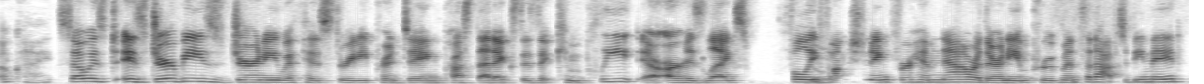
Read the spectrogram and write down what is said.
Okay. So is is Derby's journey with his 3D printing prosthetics is it complete? Are his legs fully functioning for him now? Are there any improvements that have to be made?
